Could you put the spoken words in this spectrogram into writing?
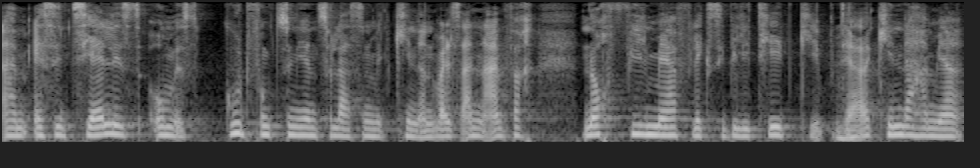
ähm, essentiell ist, um es gut funktionieren zu lassen mit Kindern, weil es einen einfach noch viel mehr Flexibilität gibt. Ja, mhm. Kinder haben ja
